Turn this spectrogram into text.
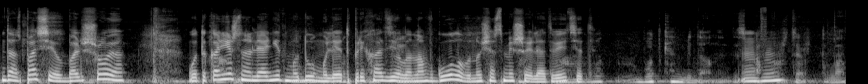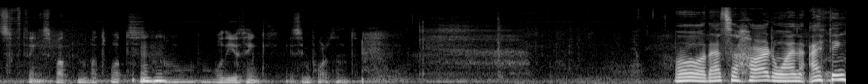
Да, спасибо большое. Вот и, конечно, Леонид, мы думали, это приходило нам в голову, но сейчас Мишель ответит. What can be done in this? Mm-hmm. Of course, there are lots of things, but but what mm-hmm. uh, what do you think is important? Oh, that's a hard one. I think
